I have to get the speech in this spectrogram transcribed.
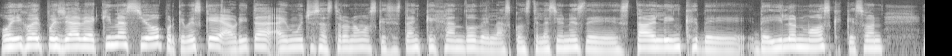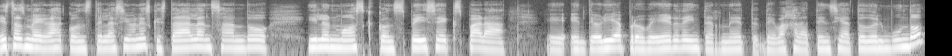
Oye, Joel, pues ya de aquí nació, porque ves que ahorita hay muchos astrónomos que se están quejando de las constelaciones de Starlink de, Elon Musk, que son estas mega constelaciones que está lanzando Elon Musk con SpaceX para, eh, en teoría, proveer de Internet de baja latencia a todo el mundo.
